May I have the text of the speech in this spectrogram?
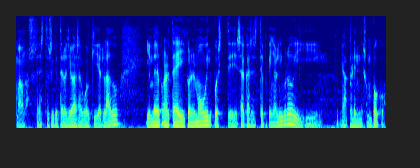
vamos, estos sí que te los llevas a cualquier lado y en vez de ponerte ahí con el móvil, pues te sacas este pequeño libro y aprendes un poco.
